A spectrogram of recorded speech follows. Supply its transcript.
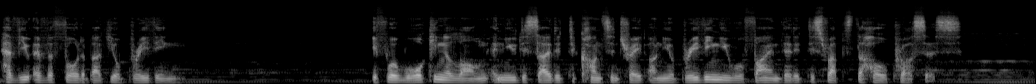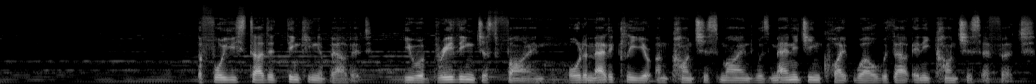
have you ever thought about your breathing? If we're walking along and you decided to concentrate on your breathing, you will find that it disrupts the whole process. Before you started thinking about it, you were breathing just fine. Automatically, your unconscious mind was managing quite well without any conscious effort.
